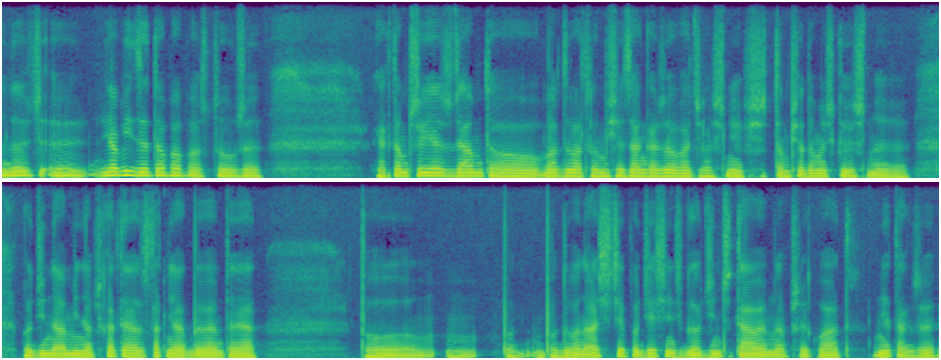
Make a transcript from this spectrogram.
No y, ja widzę to po prostu, że jak tam przyjeżdżam, to bardzo łatwo mi się zaangażować właśnie w tam świadomość Kryszny, że godzinami, na przykład teraz ostatnio jak byłem, to ja po, po, po 12, po 10 godzin czytałem na przykład. Nie tak, że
